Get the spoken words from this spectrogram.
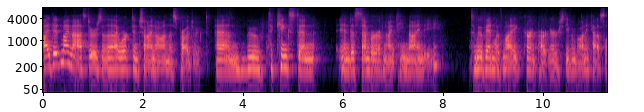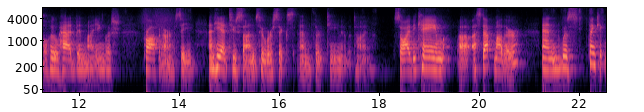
I did my master's and then I worked in China on this project and moved to Kingston in December of 1990 to move in with my current partner, Stephen Bonnycastle, who had been my English prof at RMC. And he had two sons who were six and 13 at the time. So I became uh, a stepmother and was thinking,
